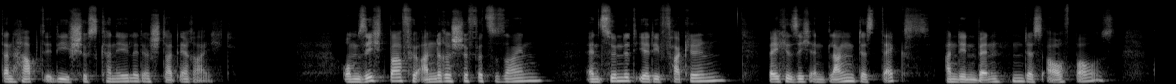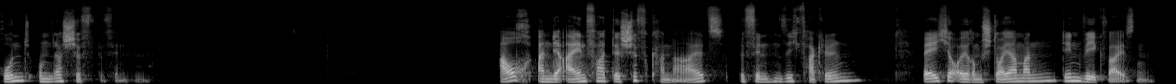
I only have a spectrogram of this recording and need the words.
dann habt ihr die Schiffskanäle der Stadt erreicht. Um sichtbar für andere Schiffe zu sein, entzündet ihr die Fackeln, welche sich entlang des Decks an den Wänden des Aufbaus rund um das Schiff befinden. Auch an der Einfahrt des Schiffkanals befinden sich Fackeln, welche eurem Steuermann den Weg weisen.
